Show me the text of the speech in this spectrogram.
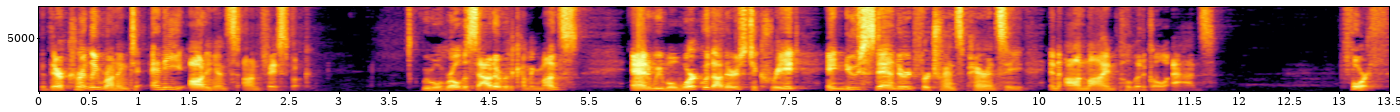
that they're currently running to any audience on Facebook. We will roll this out over the coming months, and we will work with others to create a new standard for transparency in online political ads. Fourth,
